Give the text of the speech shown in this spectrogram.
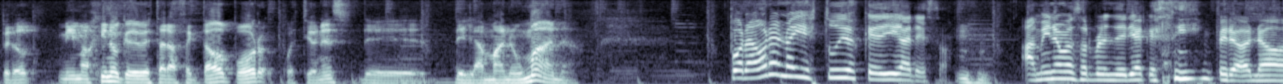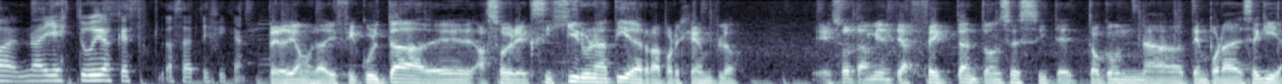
pero me imagino que debe estar afectado por cuestiones de, de la mano humana. Por ahora no hay estudios que digan eso. A mí no me sorprendería que sí, pero no, no hay estudios que lo certifican. Pero digamos, la dificultad de a sobreexigir una tierra, por ejemplo, eso también te afecta entonces si te toca una temporada de sequía.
